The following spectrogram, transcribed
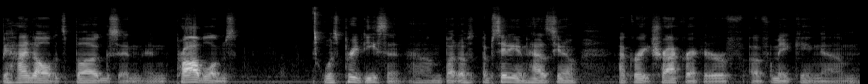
behind all of its bugs and, and problems, was pretty decent. Um, but Obsidian has, you know, a great track record of, of making um,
